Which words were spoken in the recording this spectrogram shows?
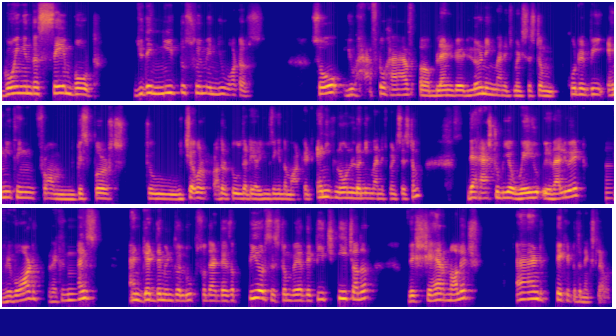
going in the same boat. You, they need to swim in new waters. So you have to have a blended learning management system. Could it be anything from dispersed to whichever other tool that they are using in the market, any known learning management system, there has to be a way you evaluate, reward, recognize, and get them into the loop so that there's a peer system where they teach each other, they share knowledge, and take it to the next level.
